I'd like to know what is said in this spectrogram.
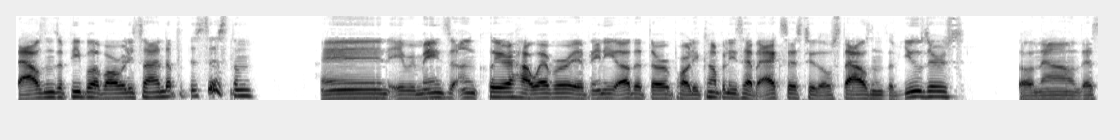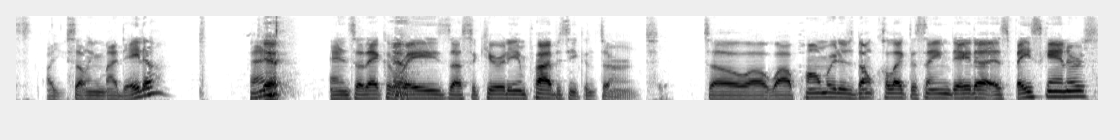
Thousands of people have already signed up for the system, and it remains unclear, however, if any other third party companies have access to those thousands of users. So now that's are you selling my data? Okay. Yeah. And so that could Yeah. raise uh, security and privacy concerns. So uh, while palm readers don't collect the same data as face scanners,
